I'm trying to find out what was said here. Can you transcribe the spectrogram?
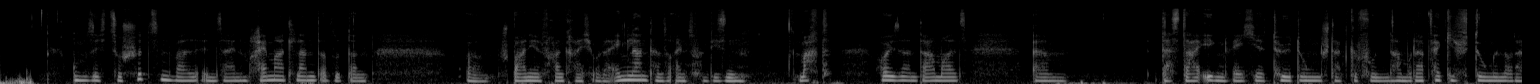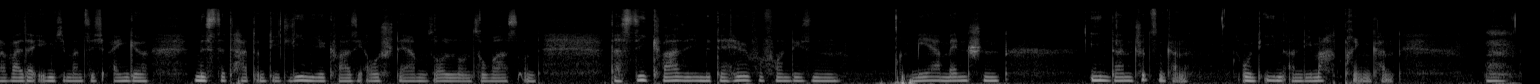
um sich zu schützen, weil in seinem Heimatland, also dann äh, Spanien, Frankreich oder England, also eins von diesen Machthäusern damals, ähm, dass da irgendwelche Tötungen stattgefunden haben oder Vergiftungen oder weil da irgendjemand sich eingenistet hat und die Linie quasi aussterben soll und sowas und dass sie quasi mit der Hilfe von diesen Meermenschen ihn dann schützen kann und ihn an die Macht bringen kann.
